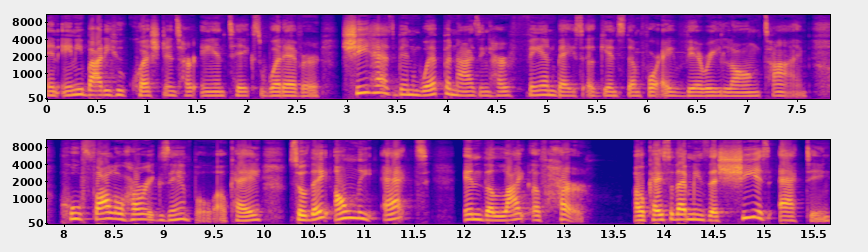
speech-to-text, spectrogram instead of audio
And anybody who questions her antics, whatever, she has been weaponizing her fan base against them for a very long time who follow her example, okay? So they only act in the light of her. Okay, so that means that she is acting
